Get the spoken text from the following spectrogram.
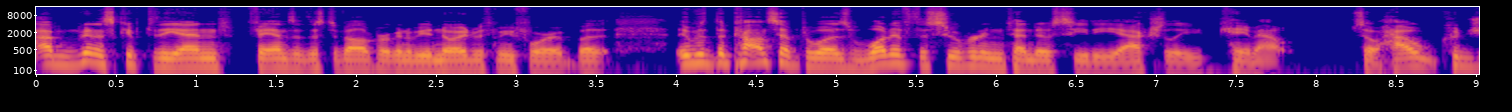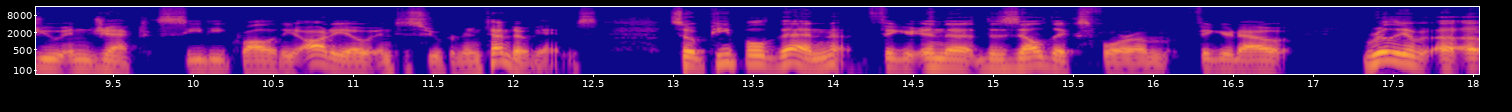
I'm going to skip to the end. Fans of this developer are going to be annoyed with me for it, but it was the concept was what if the Super Nintendo CD actually came out? So, how could you inject CD quality audio into Super Nintendo games? So, people then figured in the the Zeldix forum figured out really uh, uh,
